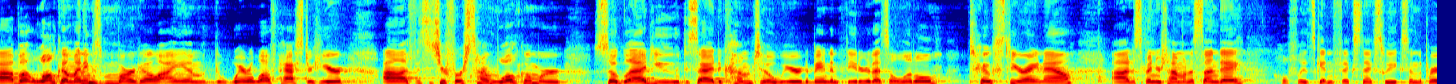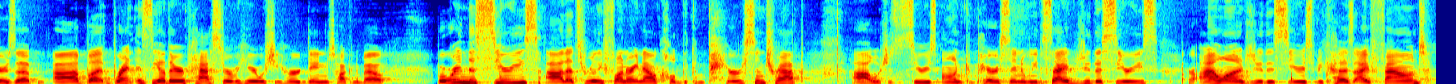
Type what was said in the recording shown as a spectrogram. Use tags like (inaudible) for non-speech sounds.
Uh, but welcome. My name is Margot. I am the Where Love pastor here. Uh, if this is your first time, welcome. We're so glad you decided to come to a weird abandoned theater that's a little toasty right now uh, to spend your time on a Sunday. Hopefully, it's getting fixed next week. Send the prayers up. Uh, but Brent is the other pastor over here, which you heard Daniel talking about. But we're in this series uh, that's really fun right now called The Comparison Trap, uh, which is a series on comparison. And we decided to do this series, or I wanted to do this series because I found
